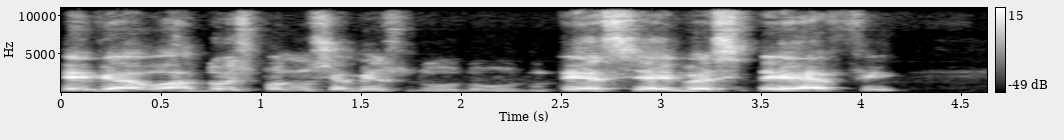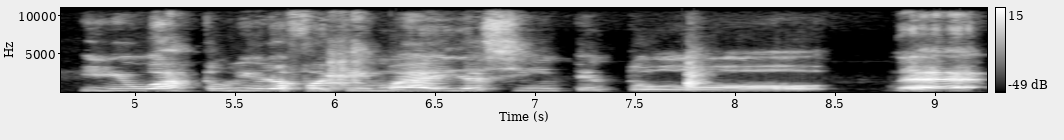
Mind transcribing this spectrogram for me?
teve os dois pronunciamentos do, do, do, TSE e do STF, e o Arthur Lira foi quem mais assim tentou, né,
